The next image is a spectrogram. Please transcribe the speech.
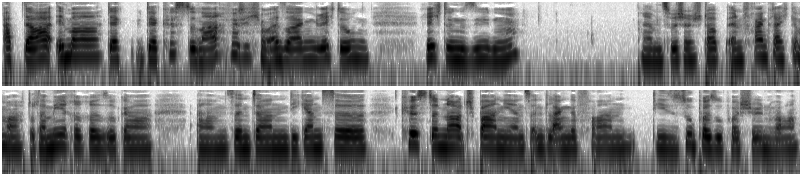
ab da immer der, der Küste nach, würde ich mal sagen, Richtung, Richtung Süden. Wir haben einen Zwischenstopp in Frankreich gemacht oder mehrere sogar, ähm, sind dann die ganze Küste Nordspaniens entlang gefahren, die super, super schön war.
